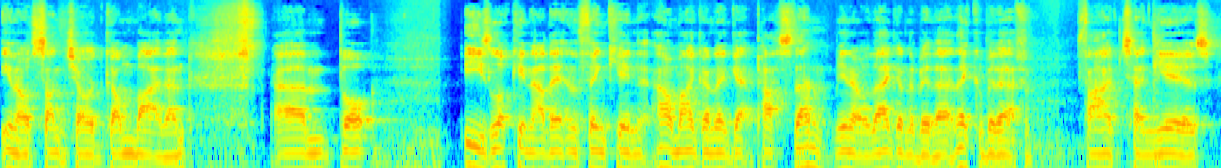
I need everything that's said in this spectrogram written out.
you know Sancho had gone by then. Um, but he's looking at it and thinking, "How am I going to get past them? You know, they're going to be there. They could be there for five, ten years.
